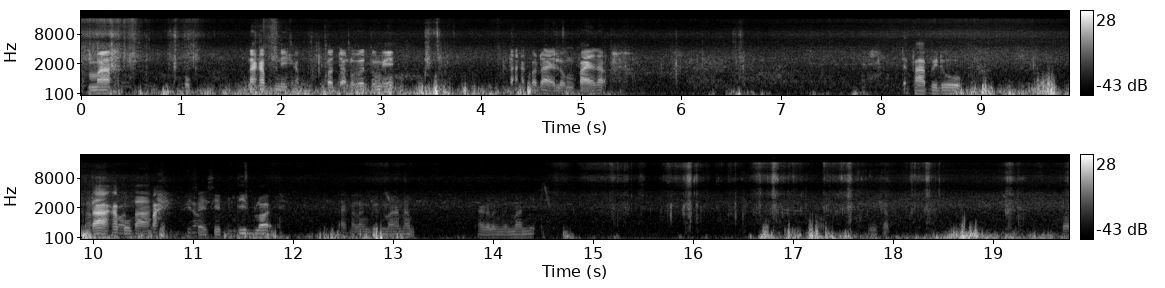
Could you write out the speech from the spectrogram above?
เอามาหกนะครับนี่ครับก็จอดรถไว้ตรงนี้ตาก็ได้ลงไปแล้วจะพาไปดูตาครับผมไปใส่เสร็จเรียบร้อยตากำลังเดินมานะครับตากำลังเดินมานี่นี่ครับก็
